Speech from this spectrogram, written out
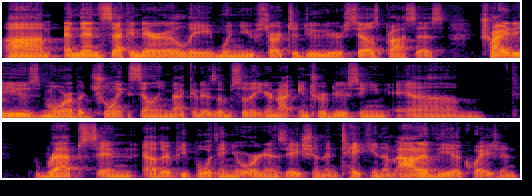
Um, and then secondarily, when you start to do your sales process, try to use more of a joint selling mechanism so that you're not introducing um, reps and other people within your organization and taking them out of the equation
